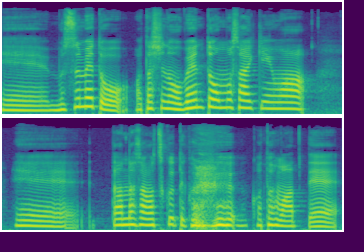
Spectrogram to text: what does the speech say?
えー、娘と私のお弁当も最近は、えー、旦那さんが作ってくれる こともあって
